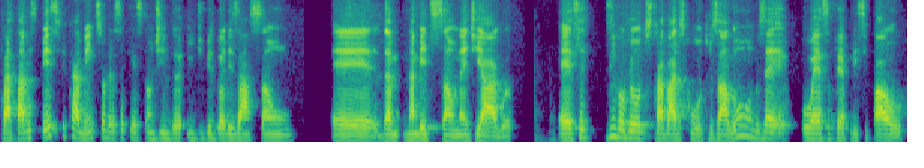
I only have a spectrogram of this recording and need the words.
tratava especificamente sobre essa questão de individualização é, da, na medição né, de água. É, você desenvolveu outros trabalhos com outros alunos, é, ou essa foi a principal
